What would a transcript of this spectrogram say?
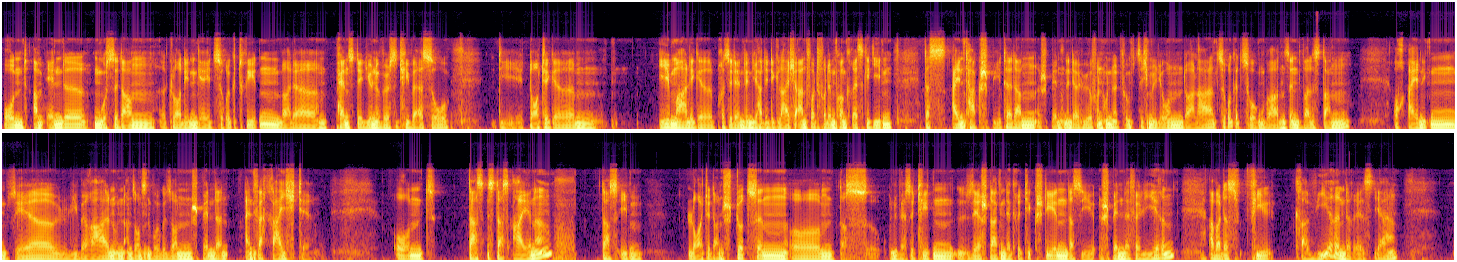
Und am Ende musste dann Claudine Gay zurücktreten. Bei der Penn State University war es so, die dortige ähm, ehemalige Präsidentin, die hatte die gleiche Antwort vor dem Kongress gegeben, dass ein Tag später dann Spenden in der Höhe von 150 Millionen Dollar zurückgezogen worden sind, weil es dann auch einigen sehr liberalen und ansonsten wohlgesonnenen Spendern einfach reichte. Und das ist das eine, dass eben Leute dann stürzen, ähm, dass Universitäten sehr stark in der Kritik stehen, dass sie Spender verlieren. Aber das viel gravierendere ist ja,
